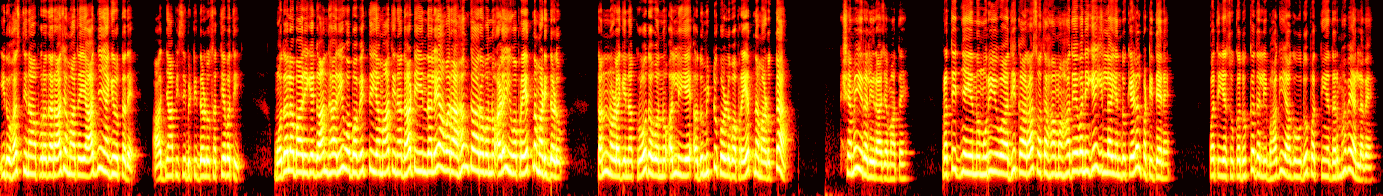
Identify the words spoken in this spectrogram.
ಇದು ಹಸ್ತಿನಾಪುರದ ರಾಜಮಾತೆಯ ಆಜ್ಞೆಯಾಗಿರುತ್ತದೆ ಆಜ್ಞಾಪಿಸಿ ಬಿಟ್ಟಿದ್ದಳು ಸತ್ಯವತಿ. ಮೊದಲ ಬಾರಿಗೆ ಗಾಂಧಾರಿ ಒಬ್ಬ ವ್ಯಕ್ತಿಯ ಮಾತಿನ ಧಾಟಿಯಿಂದಲೇ ಅವರ ಅಹಂಕಾರವನ್ನು ಅಳೆಯುವ ಪ್ರಯತ್ನ ಮಾಡಿದ್ದಳು. ತನ್ನೊಳಗಿನ ಕ್ರೋಧವನ್ನು ಅಲ್ಲಿಯೇ ಅದುಮಿಟ್ಟುಕೊಳ್ಳುವ ಪ್ರಯತ್ನ ಮಾಡುತ್ತಾ, ಕ್ಷಮೆ ಇರಲಿ ರಾಜಮಾತೆ, ಪ್ರತಿಜ್ಞೆಯನ್ನು ಮುರಿಯುವ ಅಧಿಕಾರ ಸ್ವತಃ ಮಹಾದೇವನಿಗೇ ಇಲ್ಲ ಎಂದು ಕೇಳಲ್ಪಟ್ಟಿದ್ದೇನೆ. ಪತಿಯ ಸುಖ ದುಃಖದಲ್ಲಿ ಭಾಗಿಯಾಗುವುದು ಪತ್ನಿಯ ಧರ್ಮವೇ ಅಲ್ಲವೇ,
